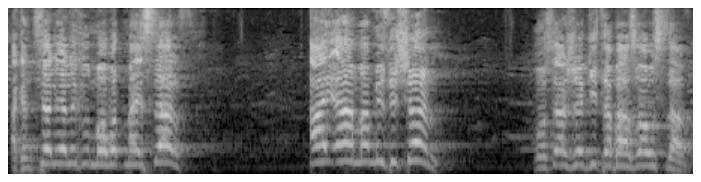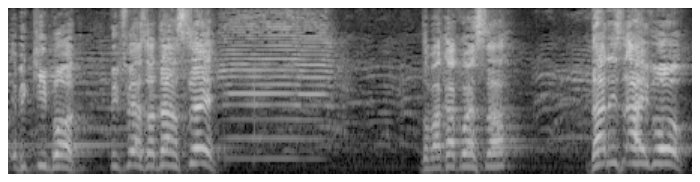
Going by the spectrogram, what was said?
I can tell you a little more about myself. I am a musician. Mon je guitare basse et puis keyboard. Puis faire danser. That is Ivor.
